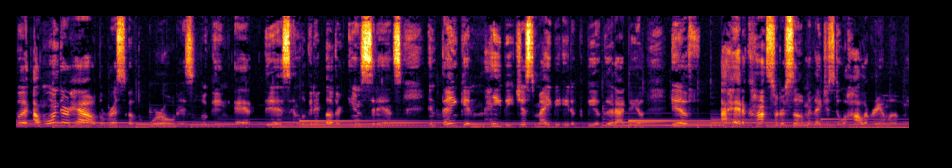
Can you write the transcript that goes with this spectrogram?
But I wonder how the rest of the world is looking at this and looking at other incidents and thinking maybe, just maybe, it'd be a good idea if I had a concert or something and they just do a hologram of me.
